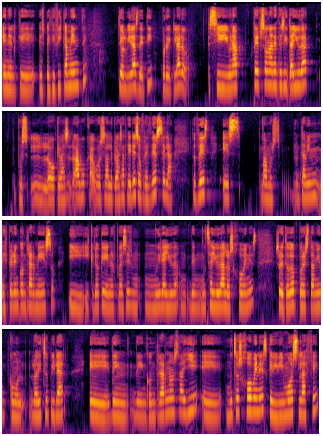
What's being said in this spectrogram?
en el que específicamente te olvidas de ti, porque claro, si una persona necesita ayuda, pues lo que vas a buscar, o sea, lo que vas a hacer es ofrecérsela. Entonces, es vamos, también espero encontrarme eso y, creo que nos puede ser muy de ayuda, de mucha ayuda a los jóvenes, sobre todo por eso también, como lo ha dicho Pilar, eh, de, encontrarnos allí eh, muchos jóvenes que vivimos la fe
